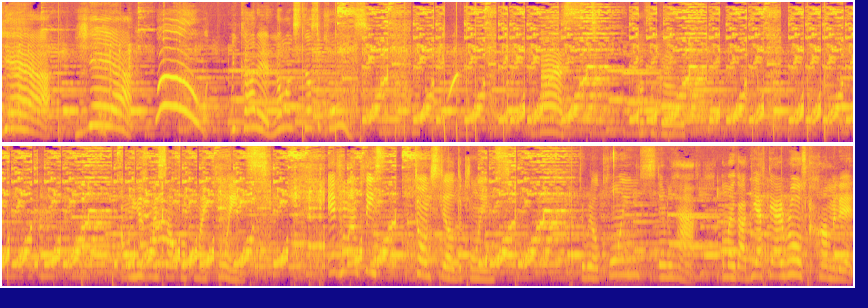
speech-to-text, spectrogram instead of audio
Yeah! Yeah! Woo! We got it! No one steals the coins! I'll use myself with my coins. Everyone please don't steal the coins. The real coins, then we have. Oh my god, BFDI rules commented.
